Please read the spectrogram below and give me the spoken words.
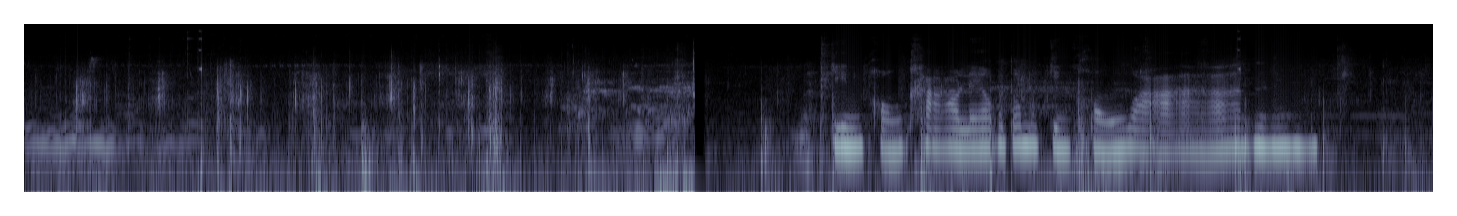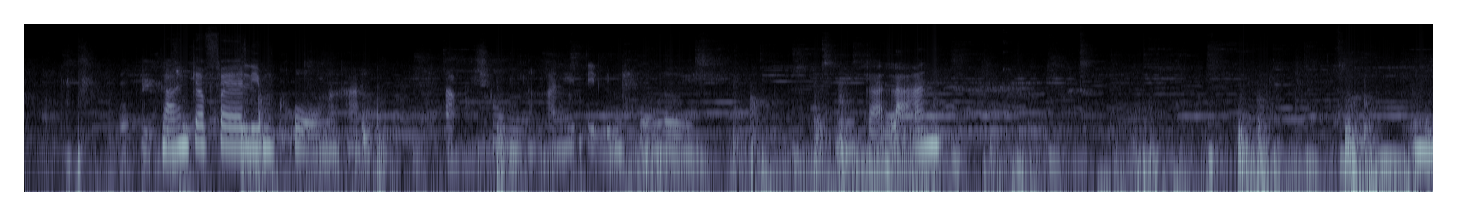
กินของคาวแล้วก็ต้องมากินของหวาน ร้านกาแฟริมโขงนะคะ ตักชมนะคะนี้ติดริมโขงเลยบรรยากาศร้านอืม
